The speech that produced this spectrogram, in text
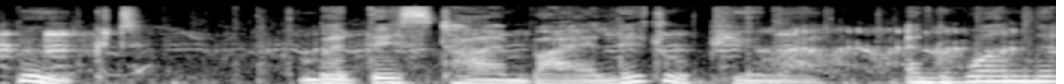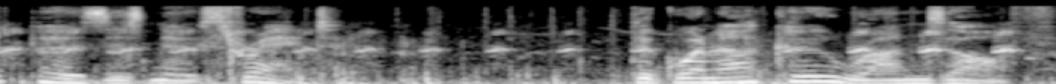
Spooked, but this time by a little puma and one that poses no threat. The guanaco runs off.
